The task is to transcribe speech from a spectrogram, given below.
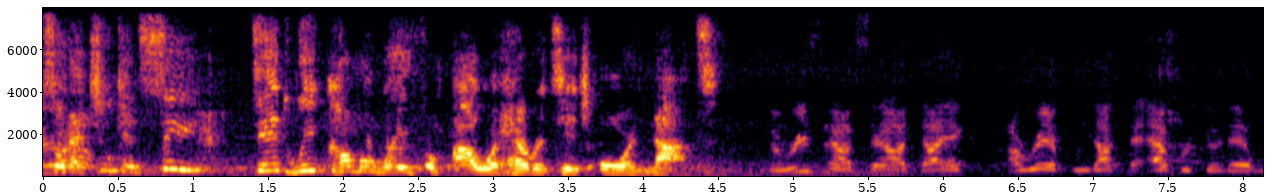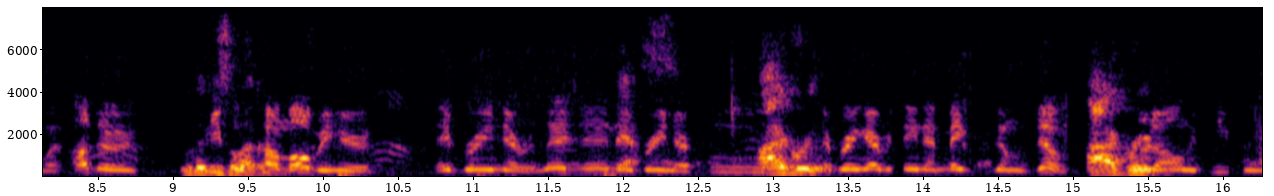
So that you can see did we come away from our heritage or not? The reason I say our diet, I read from Dr. Africa that when other Leviticus people 11. come over here, they bring their religion, they Yes. bring their food. I agree. They bring everything that makes them them. I agree. We're the only people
